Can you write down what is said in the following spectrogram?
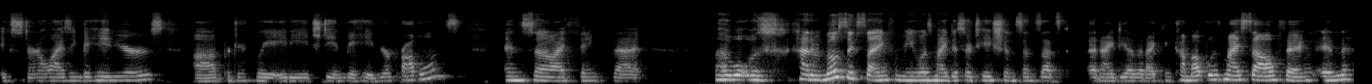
externalizing behaviors, uh, particularly ADHD and behavior problems. And so I think that uh, what was kind of most exciting for me was my dissertation, since that's an idea that I can come up with myself and, and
